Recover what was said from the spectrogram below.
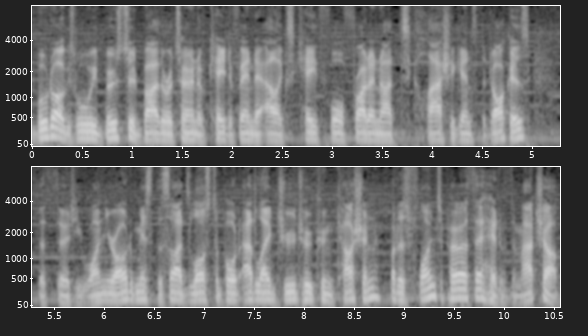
Bulldogs will be boosted by the return of key defender Alex Keath for Friday night's clash against the Dockers. The 31 year old missed the side's loss to Port Adelaide due to concussion, but has flown to Perth ahead of the matchup.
